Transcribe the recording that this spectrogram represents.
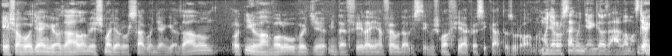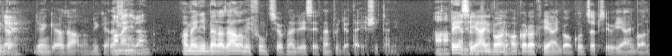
és ahol gyenge az állam, és Magyarországon gyenge az állam, ott nyilvánvaló, hogy mindenféle ilyen feudalisztikus maffiák veszik át az uralmat. Magyarországon gyenge az állam? Azt gyenge, mondja? gyenge az állam, igen. Amennyiben? Amennyiben az állami funkciók nagy részét nem tudja teljesíteni. Aha, Pénzhiányban, akarathiányban, koncepcióhiányban.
